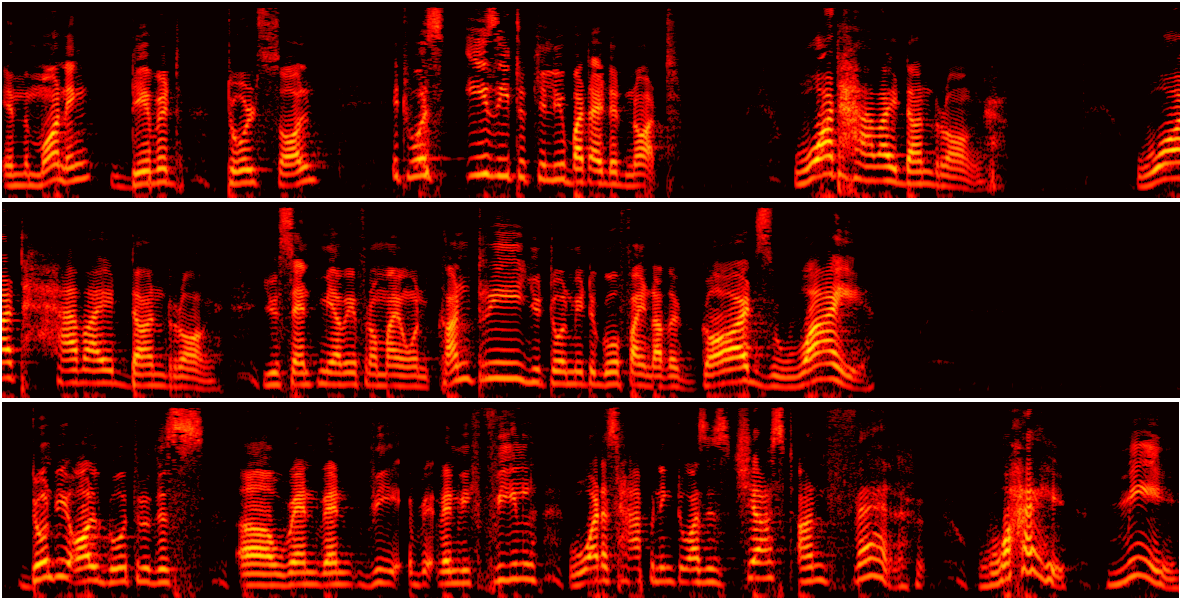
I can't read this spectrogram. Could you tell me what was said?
In the morning, David told Saul, It was easy to kill you, but I did not. What have I done wrong? What have I done wrong? You sent me away from my own country. You told me to go find other gods. Why? Don't we all go through this uh, when, when, we, when we feel what is happening to us is just unfair? Why? Me?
